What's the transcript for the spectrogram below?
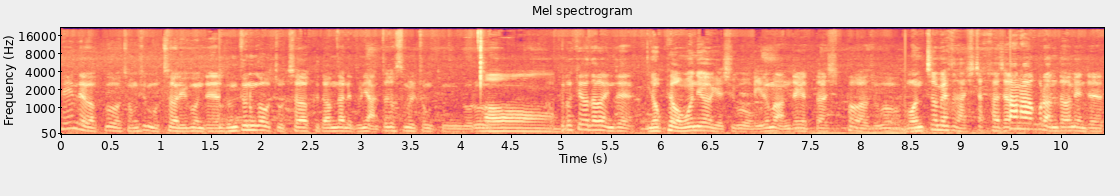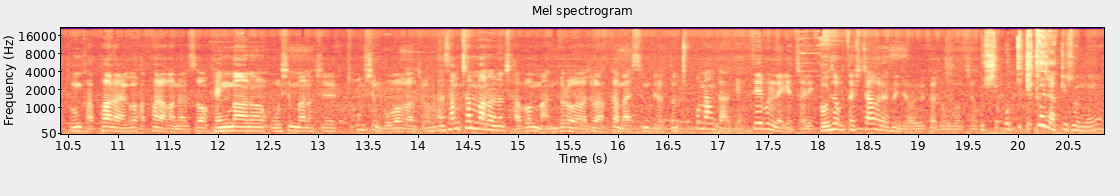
페인 돼갖고 정신 못 차리고 근데 눈 뜨는 것조차 그 다음날에 눈이 안 떠졌을 정도로 어... 그렇게 하다가 이제 옆에 어머니가 계시고 이러면 안 되겠다 싶어가지고 원점에서 다시 시작하자 하고 난 다음에 이제 돈 갚아나가고 갚아나가면서 100만 원, 50만 원씩 조금씩 모아가지고 한 3천만 원은 자본 만들어가지고 아까 말씀드렸던 조그만 가게 테이블 4개짜리 거기서부터 시작을 해서 이제 여기까지 온 거죠. 혹시 어떻게까지 아끼셨나요?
